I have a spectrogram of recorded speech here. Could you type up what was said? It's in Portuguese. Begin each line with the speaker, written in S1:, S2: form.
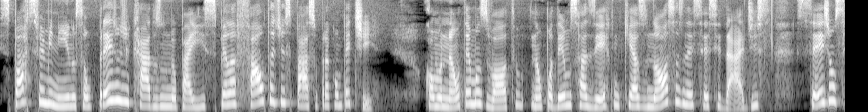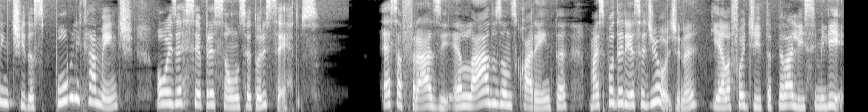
S1: Esportes femininos são prejudicados no meu país pela falta de espaço para competir. Como não temos voto, não podemos fazer com que as nossas necessidades sejam sentidas publicamente ou exercer pressão nos setores certos. Essa frase é lá dos anos 40, mas poderia ser de hoje, né? E ela foi dita pela Alice Millier.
